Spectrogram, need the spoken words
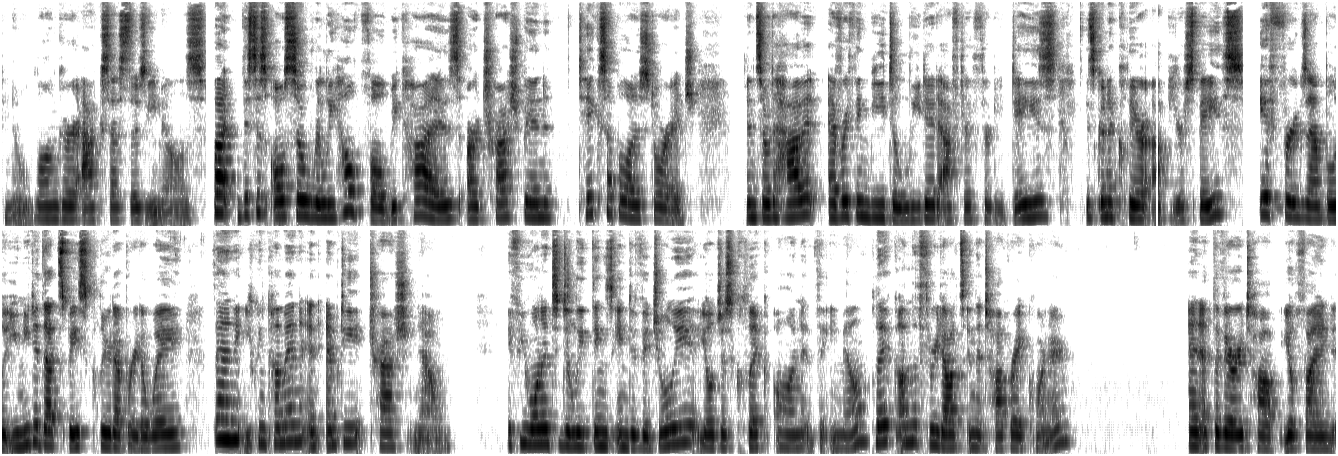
can no longer access those emails. But this is also really helpful because our trash bin takes up a lot of storage. And so to have it everything be deleted after 30 days is going to clear up your space. If, for example, you needed that space cleared up right away, then you can come in and empty trash now. If you wanted to delete things individually, you'll just click on the email. Click on the three dots in the top right corner. And at the very top, you'll find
